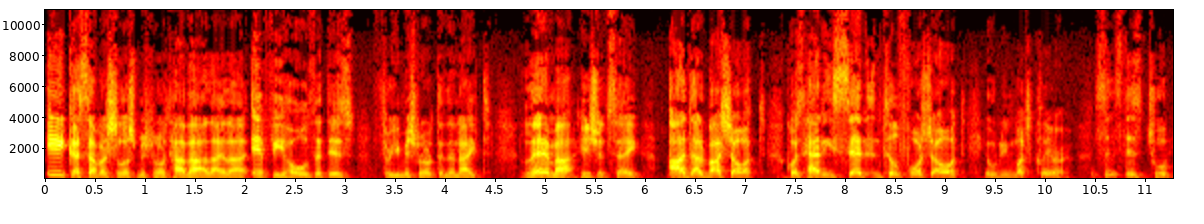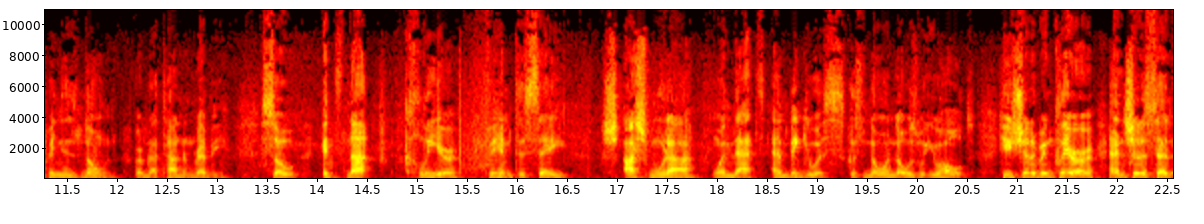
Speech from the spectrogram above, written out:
Kasav shalosh mishmarot hava. If he holds that there's three mishmarot in the night, lema he should say ad arba shaot. Because had he said until four shaot, it would be much clearer. Since there's two opinions known, Rabbi Natan and Rebbe, so it's not clear for him to say sh- ashmura when that's ambiguous because no one knows what you hold. He should have been clearer and should have said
